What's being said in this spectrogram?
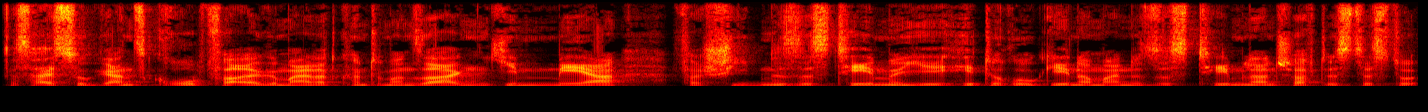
Das heißt, so ganz grob verallgemeinert könnte man sagen, je mehr verschiedene Systeme, je heterogener meine Systemlandschaft ist, desto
